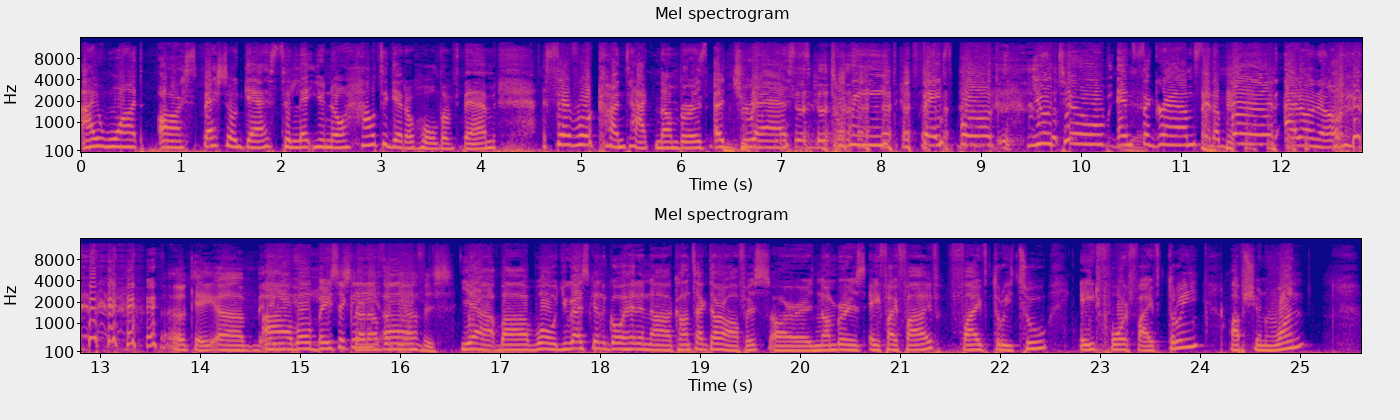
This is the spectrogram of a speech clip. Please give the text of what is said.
I want our special guest to let you know how to get a hold of them. Several contact numbers, address, tweet, Facebook, YouTube, Instagram, send a bird. I don't know. Okay. Um, Uh, well, basically, Start off with the um, office. Yeah, but well, you guys can go ahead and uh, contact our office. Our number is 855-532-8453, option one.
